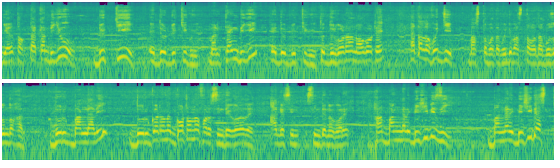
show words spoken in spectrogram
ইয়ার তক্তা কান দিও ডুক্কি এই দূর ডুক্কি গুই মানে ট্যাং দিগি এই দূর ডুক্কি গুই। তো দুর্ঘটনা ন ঘটে এটা হলো হজ্জিব বাস্তবতা বুঝি বাস্তবতা বোঝন দহার দুর বাঙালি দুর্ঘটনা ঘটনা পরে চিন্তা করে রে, আগে চিন- চিন্তা নকরে হ্যাঁ বাঙালি বেশি বিজি বাঙালি বেশি ব্যস্ত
